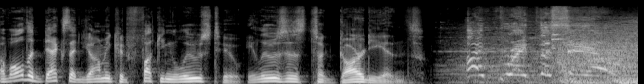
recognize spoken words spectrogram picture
Of all the decks that Yami could fucking lose to, he loses to Guardians. I break the seal!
